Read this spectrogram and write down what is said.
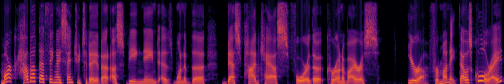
Mark, how about that thing I sent you today about us being named as one of the best podcasts for the coronavirus era for money? That was cool, right?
